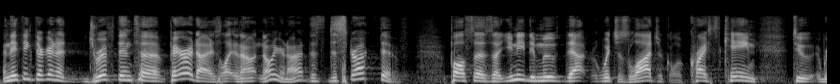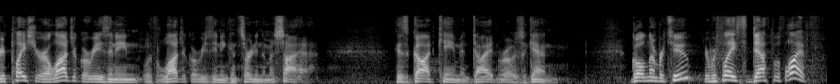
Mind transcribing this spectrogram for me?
And they think they're going to drift into paradise. Like, no, no, you're not. It's destructive. Paul says uh, you need to move that which is logical. Christ came to replace your illogical reasoning with logical reasoning concerning the Messiah. Because God came and died and rose again. Goal number two, replace death with life.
